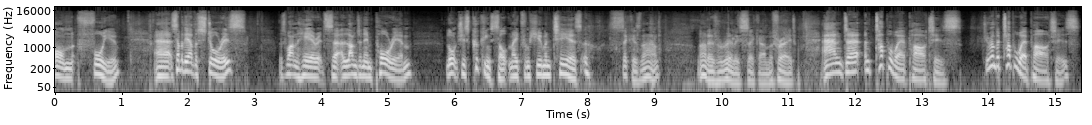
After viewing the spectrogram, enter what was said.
on for you. Uh, some of the other stories. There's one here. It's a London Emporium launches cooking salt made from human tears. Sick as that. That is really sick, I'm afraid. And uh, and Tupperware parties. Do you remember Tupperware parties?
